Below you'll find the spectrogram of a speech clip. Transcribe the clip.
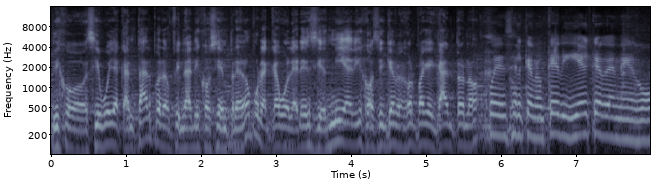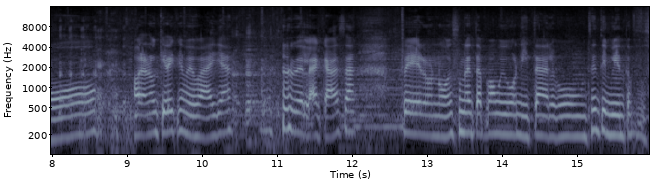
dijo, sí voy a cantar, pero al final dijo siempre, no, por acabo la herencia es mía, dijo, así que mejor para que canto, ¿no? Pues el que no quería, el que renegó. Ahora no quiere que me vaya de la casa. Pero no, es una etapa muy bonita, algo, un sentimiento pues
